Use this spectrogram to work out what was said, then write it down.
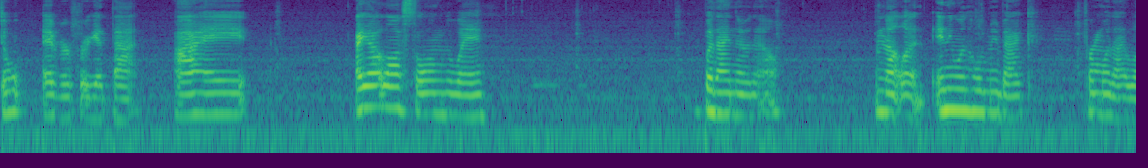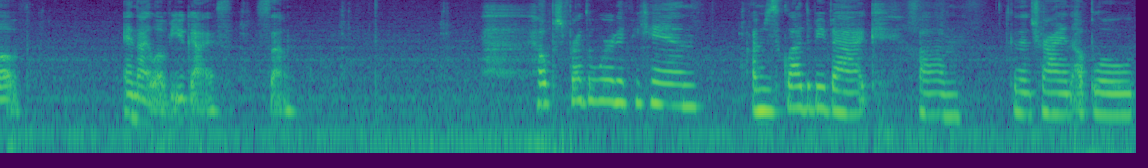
Don't ever forget that. I I got lost along the way. But I know now. I'm not letting anyone hold me back from what I love and I love you guys. So help spread the word if you can. I'm just glad to be back. Um, gonna try and upload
